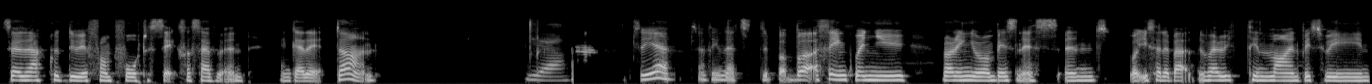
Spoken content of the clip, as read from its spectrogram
so then I could do it from four to six or seven and get it done. Yeah. so yeah, so I think that's the, but but I think when you running your own business and what you said about the very thin line between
